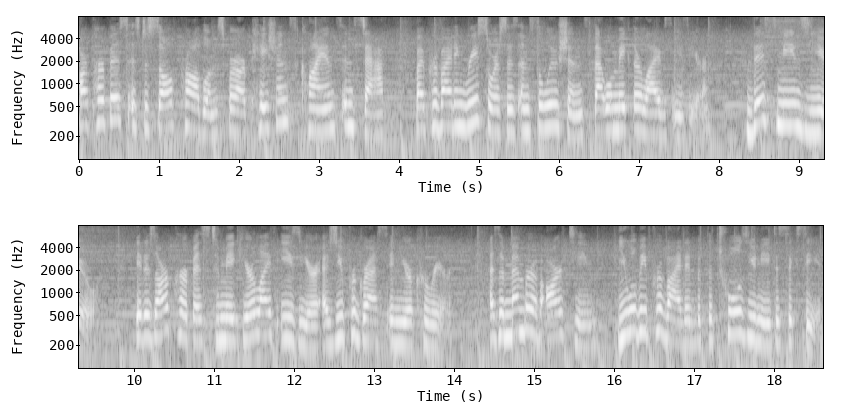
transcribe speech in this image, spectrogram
Our purpose is to solve problems for our patients, clients, and staff by providing resources and solutions that will make their lives easier. This means you. It is our purpose to make your life easier as you progress in your career. As a member of our team, you will be provided with the tools you need to succeed.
